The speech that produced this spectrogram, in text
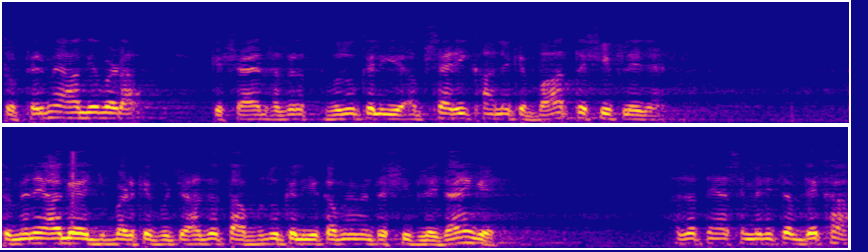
تو پھر میں آگے بڑھا کہ شاید حضرت وضو کے لیے اب شہری کھانے کے بعد تشریف لے جائیں۔ تو میں نے آگے بڑھ کے پوچھا، حضرت آپ وضو کے لیے کمرے میں تشریف لے جائیں گے؟ حضرت نے ایسے میری طرف دیکھا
